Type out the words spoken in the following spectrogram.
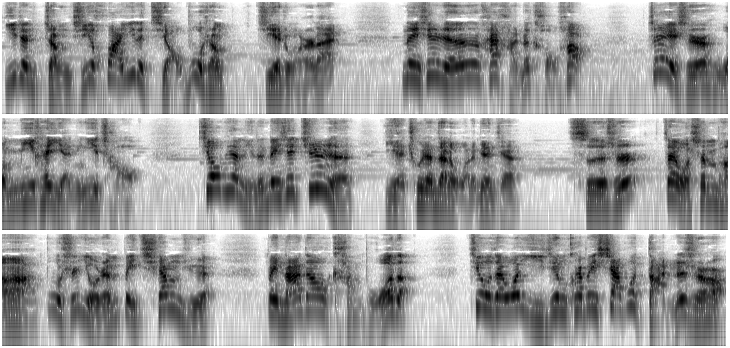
一阵整齐划一的脚步声接踵而来，那些人还喊着口号。这时我眯开眼睛一瞅，胶片里的那些军人也出现在了我的面前。此时在我身旁啊，不时有人被枪决，被拿刀砍脖子。就在我已经快被吓破胆的时候。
